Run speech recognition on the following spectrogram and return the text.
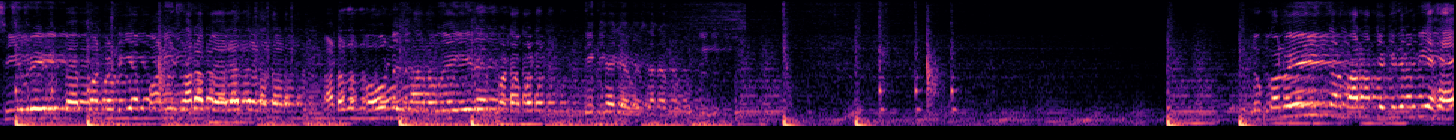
ਸੀਵਰੇਜ ਦੀ ਪਾਈਪਾਂ ਟੁੱਟੀਆਂ ਪਾਣੀ ਸਾਰਾ ਪੈ ਰਿਹਾ ਤੜਾ ਤੜ ਸਾਡਾ ਤਾਂ ਬਹੁਤ ਨੁਕਸਾਨ ਹੋ ਗਿਆ ਜੀ ਇਹਦਾ ਫਟਾਫਟ ਦੇਖਿਆ ਜਾਵੇ ਸਾਰਾ ਕੁਝ। ਲੋਕਾਂ ਨੂੰ ਇਹ ਵੀ ਕਨਫਰਮ ਚੰਗੀ ਤਰ੍ਹਾਂ ਵੀ ਇਹ ਹੈ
